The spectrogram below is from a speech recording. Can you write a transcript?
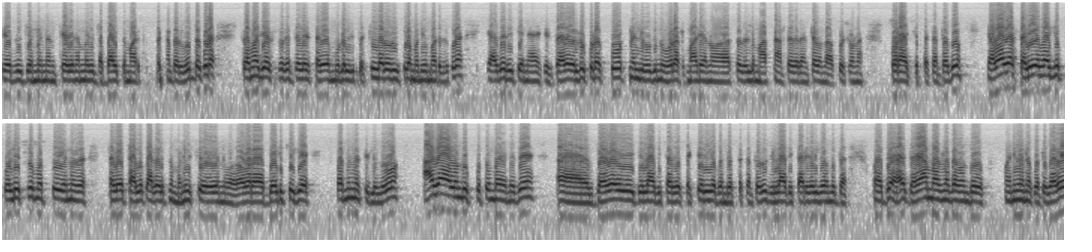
ಸೇರಿದ ಜಮೀನು ಅಂತ ಹೇಳಿ ನಮ್ಮ ಮೇಲೆ ದಬ್ಬಾಯಿಕೆ ಮಾಡ್ತಿರ್ತಕ್ಕಂಥ ವಿರುದ್ಧ ಕೂಡ ಕ್ರಮ ಜರುಗಿಸಬೇಕಂತ ಹೇಳಿ ಸ್ಥಳೀಯ ಮೂಡಲ್ಗಿ ತಹಸೀಲ್ದಾರ್ ಅವರು ಕೂಡ ಮನವಿ ಮಾಡಿದ್ರು ಕೂಡ ಯಾವುದೇ ರೀತಿಯ ನ್ಯಾಯ ಸಿಗ್ತಾರೆ ಎಲ್ಲರೂ ಕೂಡ ಕೋರ್ಟ್ನಲ್ಲಿ ಹೋಗಿ ಹೋರಾಟ ಮಾಡಿ ಅನ್ನೋ ಅರ್ಥದಲ್ಲಿ ಮಾತನಾಡ್ತಾ ಇದ್ದಾರೆ ಅಂತ ಒಂದು ಆಕ್ರೋಶವನ್ನು ಹೊರ ಹಾಕಿರ್ತಕ್ಕಂಥದ್ದು. ಯಾವಾಗ ಸ್ಥಳೀಯವಾಗಿ ಪೊಲೀಸರು ಮತ್ತು ಏನು ಸ್ಥಳೀಯ ತಾಲೂಕು ಆಡಳಿತ ಅವರ ಬೇಡಿಕೆಗೆ ಸ್ಪಂದನೆ ಸಿಗಲಿಲ್ಲವೋ? ಆಗ ಒಂದು ಕುಟುಂಬ ಏನಿದೆ ಬೆಳಗಾವಿ ಜಿಲ್ಲಾಧಿಕಾರಿಗಳ ಕಚೇರಿಗೆ ಬಂದಿರತಕ್ಕಂಥದ್ದು. ಜಿಲ್ಲಾಧಿಕಾರಿಗಳಿಗೆ ಒಂದು ದಯಾಮರಣದ ಒಂದು ಮನವಿಯನ್ನು ಕೊಟ್ಟಿದ್ದಾರೆ.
